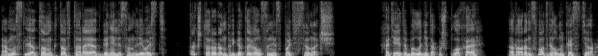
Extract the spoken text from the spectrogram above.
а мысли о том, кто вторая, отгоняли сонливость, так что Роран приготовился не спать всю ночь. Хотя это было не так уж плохо, Роран смотрел на костер.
